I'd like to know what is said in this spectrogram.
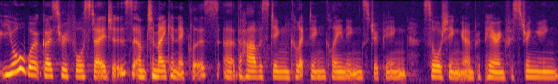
Your work goes through four stages um, to make a necklace: uh, the harvesting, collecting, cleaning, stripping, sorting, and preparing for stringing.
